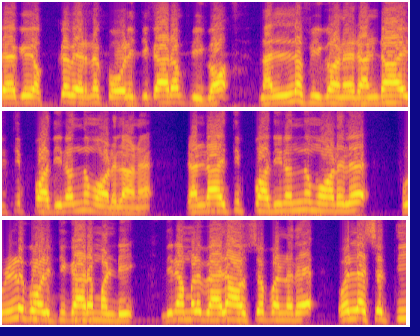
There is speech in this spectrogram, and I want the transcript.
ബാഗ് ഒക്കെ വരുന്ന ക്വാളിറ്റിക്കാരൻ ഫിഗോ നല്ല ഫിഗോ ആണ്. രണ്ടായിരത്തി പതിനൊന്ന് മോഡലാണ് രണ്ടായിരത്തി പതിനൊന്ന് മോഡൽ ഫുള്ള് ക്വാളിറ്റിക്കാരൻ വണ്ടി. ഇതിന് നമ്മൾ വില ആവശ്യപ്പെടുന്നത് ഒരു ലക്ഷത്തി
